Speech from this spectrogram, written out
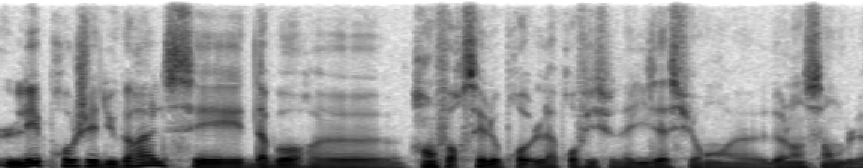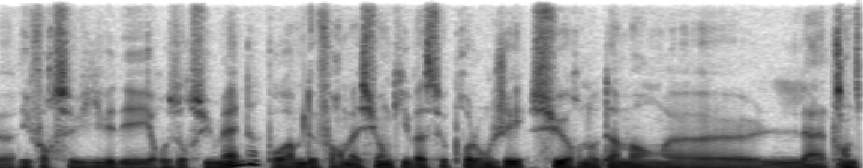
Les projets du Graal, c'est d'abord euh, renforcer la professionnalisation de l'ensemble des forces vives et des ressources humaines, programme de formation qui va se prolonger sur notamment la transition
